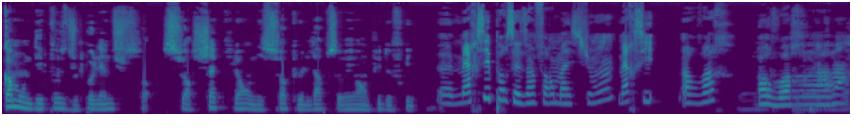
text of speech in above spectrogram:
Comme on dépose du pollen sur, sur chaque fleur, on est sûr que l'arbre serait rempli de fruits. Euh, merci pour ces informations. Merci. Au revoir. Au revoir.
